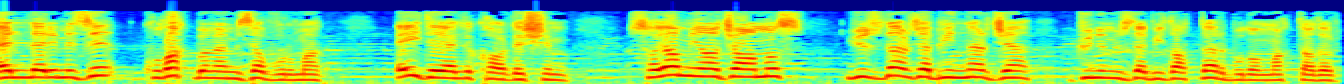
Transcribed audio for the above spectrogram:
ellerimizi kulak bömemize vurmak. Ey değerli kardeşim, sayamayacağımız yüzlerce binlerce günümüzde bidatler bulunmaktadır.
